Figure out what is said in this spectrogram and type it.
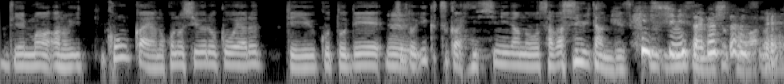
で、まあ、あの、い今回、あの、この収録をやるっていうことで、うんちょっといくつか必死に、あの、探してみたんです必死に探したんですね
